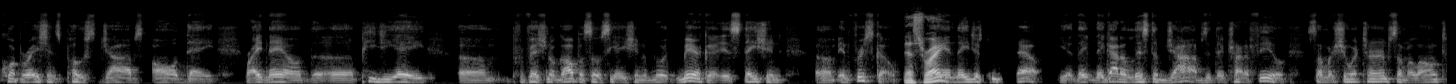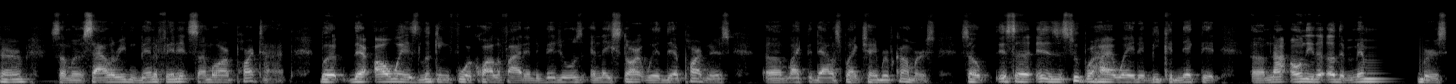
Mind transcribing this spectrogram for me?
corporations post jobs all day. Right now, the uh, PGA um, Professional Golf Association of North America is stationed um, in Frisco. That's right. And they just out. Yeah, they, they got a list of jobs that they're trying to fill. Some are short term, some are long term, some are salaried and benefited, some are part time. But they're always looking for qualified individuals, and they start with their partners, um, like the Dallas Black Chamber of Commerce. So it's a it is a super high way to be connected, um, not only to other members members,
